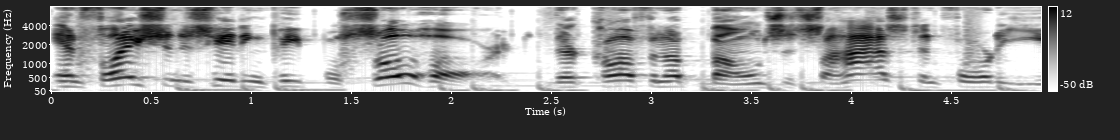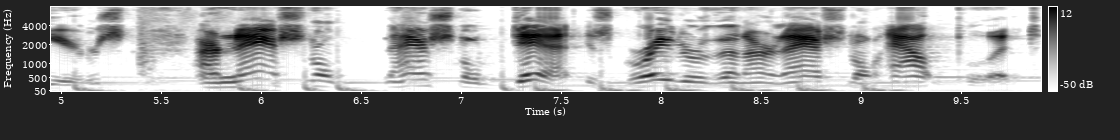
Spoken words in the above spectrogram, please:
Inflation is hitting people so hard they're coughing up bones. It's the highest in 40 years. Our national national debt is greater than our national output.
